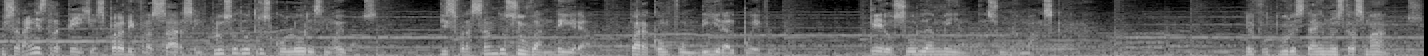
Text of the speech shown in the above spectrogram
Usarán estrategias para disfrazarse incluso de otros colores nuevos, disfrazando su bandera para confundir al pueblo. Pero solamente es una máscara. El futuro está en nuestras manos.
